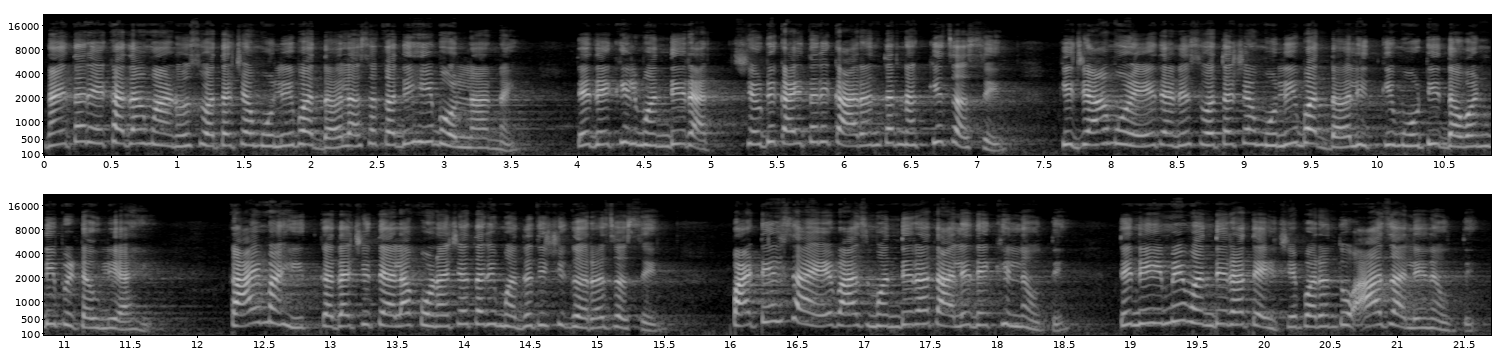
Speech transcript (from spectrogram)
नाहीतर एखादा माणूस स्वतःच्या मुलीबद्दल असं कधीही बोलणार नाही. ते देखील मंदिरात. शेवटी काहीतरी कारण तर नक्कीच असेल की ज्यामुळे त्याने स्वतःच्या मुलीबद्दल इतकी मोठी दवंडी पिटवली आहे. काय माहीत कदाचित त्याला कोणाच्या तरी मदतीची गरज असेल. पाटील साहेब आज मंदिरात आले देखील नव्हते. ते नेहमी मंदिरात यायचे परंतु आज आले नव्हते.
